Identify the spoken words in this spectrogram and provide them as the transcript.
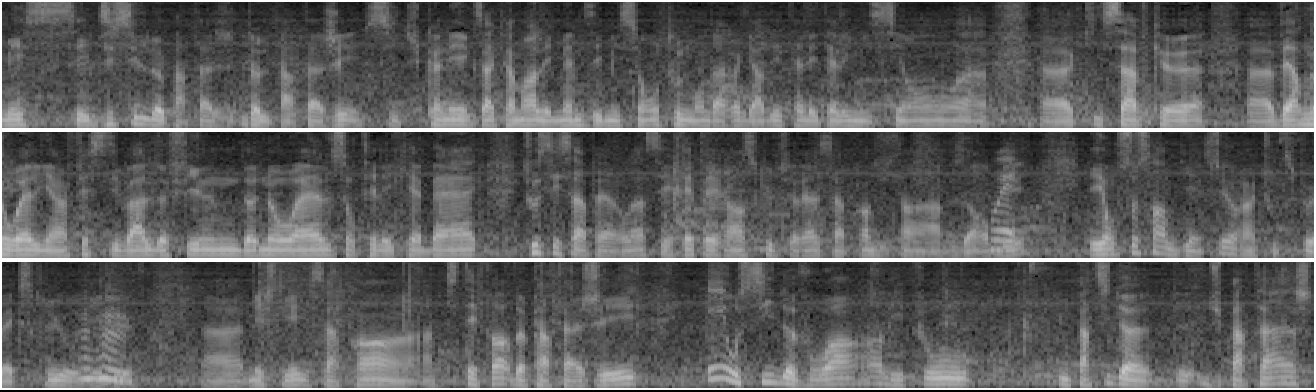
mais c'est difficile de, partager, de le partager. Si tu connais exactement les mêmes émissions, tout le monde a regardé telle et telle émission, euh, euh, qui savent que euh, vers Noël, il y a un festival de films de Noël sur Télé-Québec. Toutes ces affaires-là, ces références culturelles, ça prend du temps à absorber. Et on se sent bien sûr un tout petit peu exclu au mm-hmm. début. Mais je dirais que ça prend un, un, petit effort de partager et aussi de voir, il faut une partie du partage,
